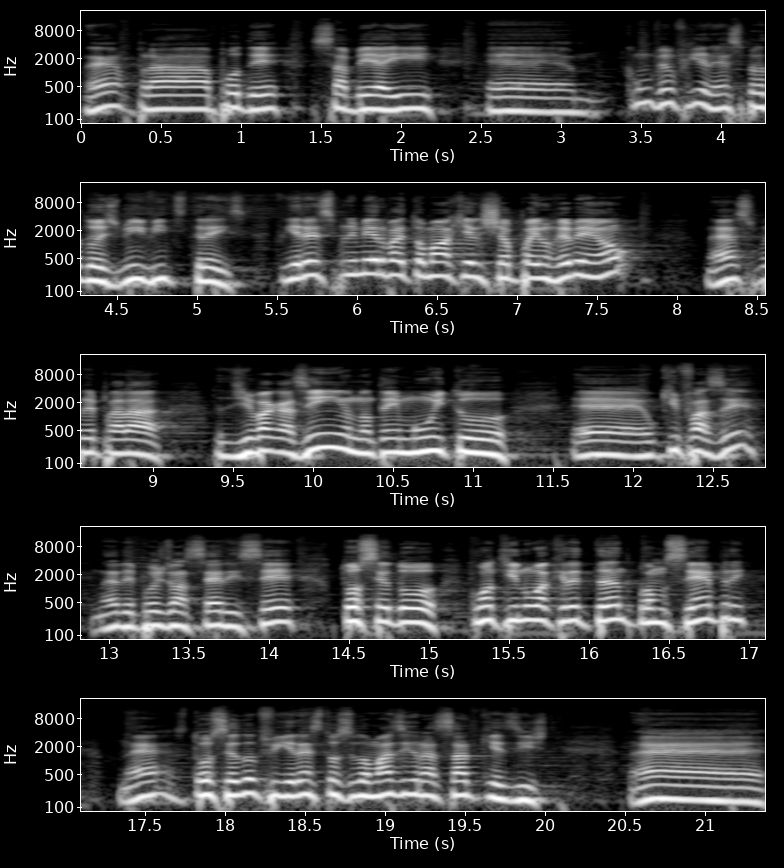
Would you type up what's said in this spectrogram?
né, para poder saber aí é, como vem o Figueirense para 2023. O Figueirense primeiro vai tomar aquele champanhe no Réveillon, né, se preparar devagarzinho, não tem muito é, o que fazer, né? Depois de uma série C, torcedor continua acreditando como sempre, né? Torcedor do Figueirense, torcedor mais engraçado que existe. É,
